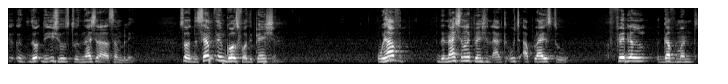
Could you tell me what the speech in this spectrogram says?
the, issues to the National Assembly. So the same thing goes for the pension. We have the National Pension Act, which applies to federal government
